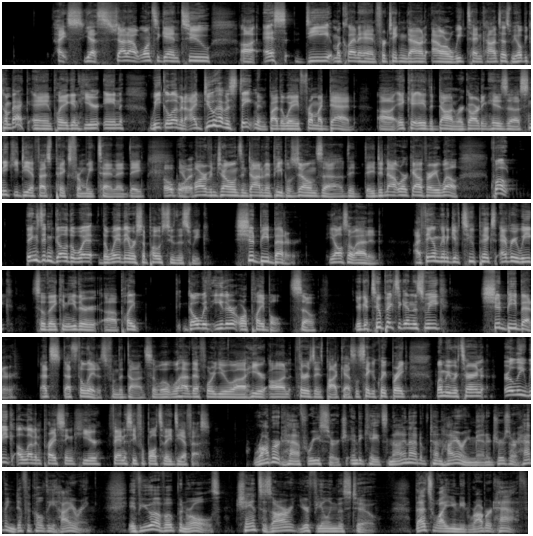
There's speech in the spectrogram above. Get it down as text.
Nice. Yes. Shout out once again to uh, SD McClanahan for taking down our Week 10 contest. We hope you come back and play again here in Week 11. I do have a statement, by the way, from my dad. Uh, aka the Don, regarding his uh, sneaky DFS picks from Week Ten. Uh, they, oh boy, you know, Marvin Jones and Donovan Peoples Jones, uh, they, they did not work out very well. Quote: Things didn't go the way the way they were supposed to this week. Should be better. He also added, "I think I'm going to give two picks every week so they can either uh, play go with either or play both. So you'll get two picks again this week. Should be better. That's that's the latest from the Don. So we'll, we'll have that for you uh, here on Thursday's podcast. Let's take a quick break. When we return, early week 11 pricing here, Fantasy Football Today DFS. Robert Half research indicates 9 out of 10 hiring managers are having difficulty hiring. If you have open roles, chances are you're feeling this too. That's why you need Robert Half.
